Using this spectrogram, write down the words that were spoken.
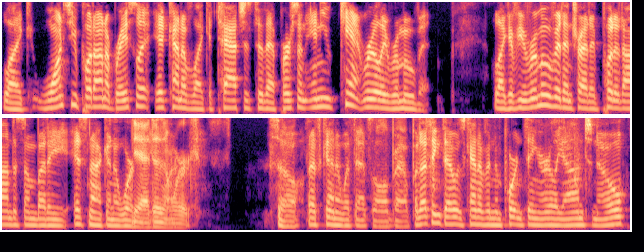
Like once you put on a bracelet, it kind of like attaches to that person, and you can't really remove it. Like if you remove it and try to put it onto somebody, it's not going to work. Yeah, it doesn't work. So that's kind of what that's all about. But I think that was kind of an important thing early on to know.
